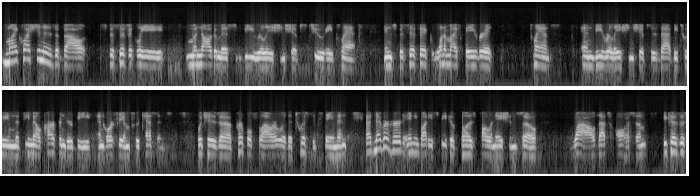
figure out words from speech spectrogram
my question is about specifically monogamous bee relationships to a plant. In specific, one of my favorite plants and bee relationships is that between the female carpenter bee and Orphium frutescens, which is a purple flower with a twisted stamen. I'd never heard anybody speak of buzz pollination, so wow, that's awesome. Because this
